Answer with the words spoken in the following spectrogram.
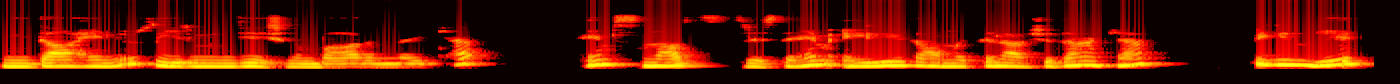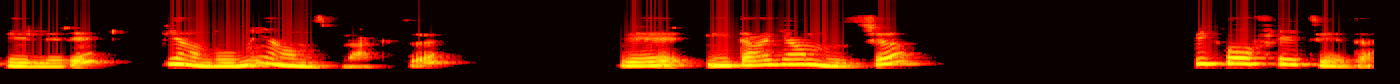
Nida henüz 20. yaşının bağrındayken hem sınav stresi hem ehliyet alma telaşı ederken bir gün diyet perileri bir anda onu yalnız bıraktı. Ve Nida yalnızca bir gofret yedi.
